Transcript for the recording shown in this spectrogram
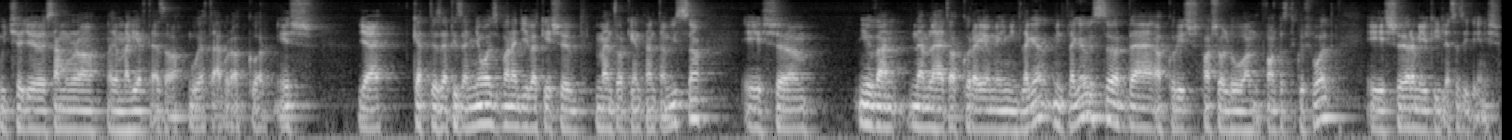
úgyhogy számomra nagyon megérte ez a gólyatábor akkor. És ugye 2018-ban, egy éve később mentorként mentem vissza, és nyilván nem lehet akkora élmény, mint, lege, mint legelőször, de akkor is hasonlóan fantasztikus volt, és reméljük így lesz az idén is.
